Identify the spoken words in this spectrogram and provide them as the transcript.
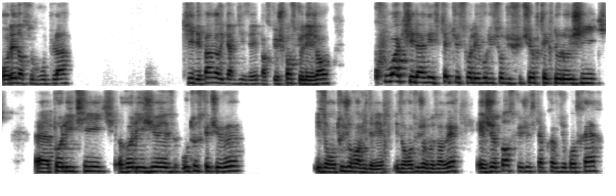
on est dans ce groupe-là qui n'est pas regardisé parce que je pense que les gens quoi qu'il arrive, quelle que soit l'évolution du futur technologique, euh, politique, religieuse ou tout ce que tu veux, ils auront toujours envie de rire, ils auront toujours besoin de rire. Et je pense que jusqu'à preuve du contraire,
